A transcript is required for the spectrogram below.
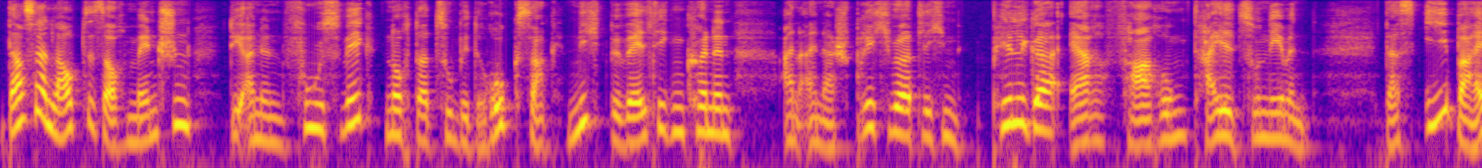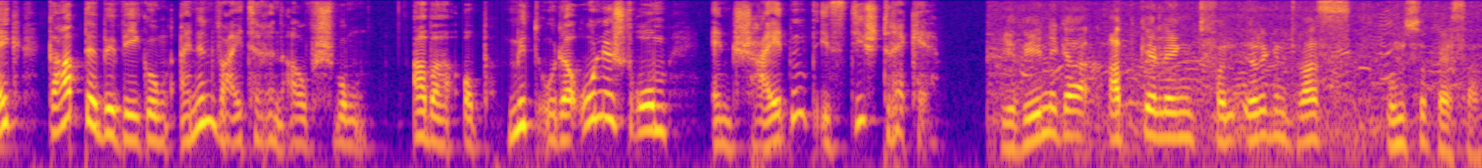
Das erlaubt es auch Menschen, die einen Fußweg noch dazu mit Rucksack nicht bewältigen können, an einer sprichwörtlichen Pilgererfahrung teilzunehmen. Das E-Bike gab der Bewegung einen weiteren Aufschwung. Aber ob mit oder ohne Strom, entscheidend ist die Strecke. Je weniger abgelenkt von irgendwas, umso besser.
